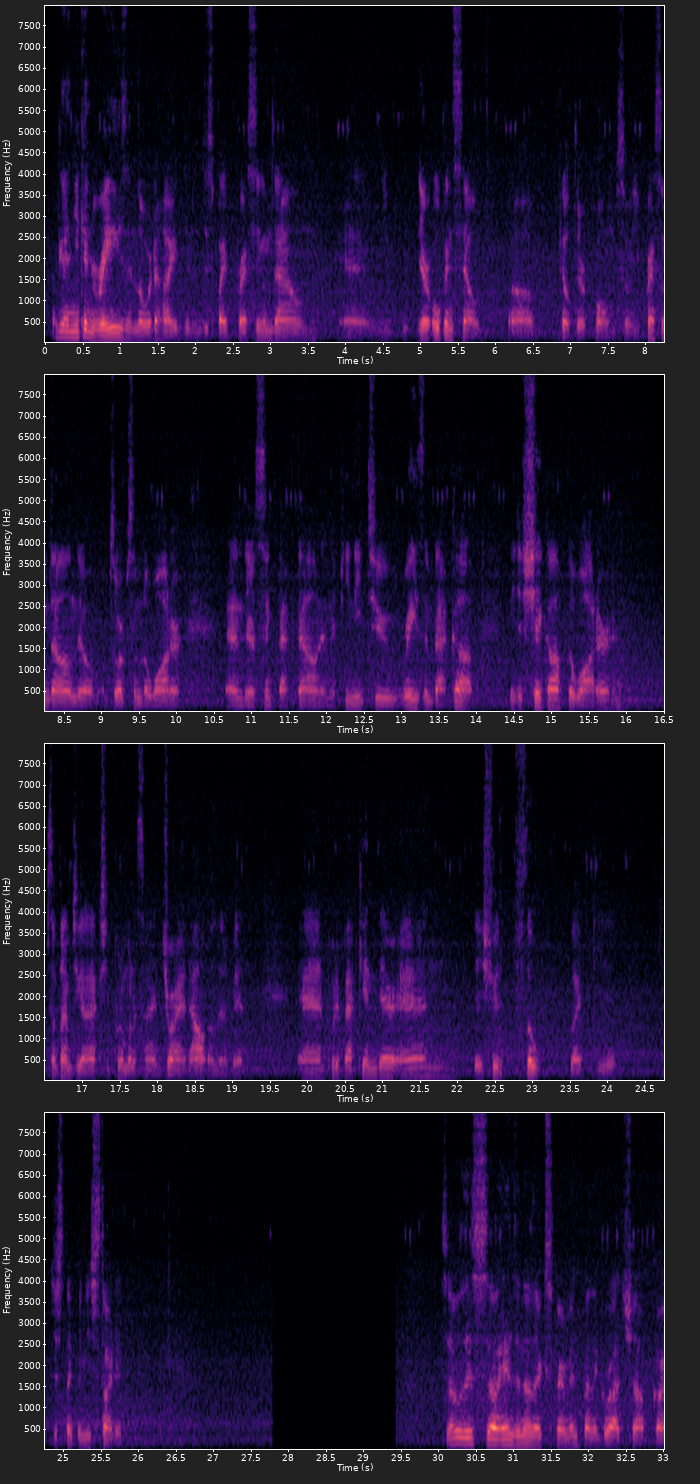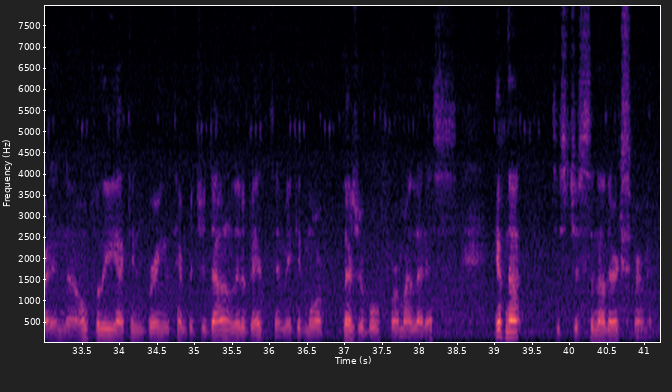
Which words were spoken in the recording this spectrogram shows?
Again, you can raise and lower the height you know, just by pressing them down. And you, they're open cell uh, filter foam, so you press them down, they'll absorb some of the water and they'll sink back down. And if you need to raise them back up, you just shake off the water. Sometimes you gotta actually put them on the side and dry it out a little bit and put it back in there and they should float like you, just like when you started so this uh, ends another experiment by the garage shop garden. Uh, hopefully I can bring the temperature down a little bit and make it more pleasurable for my lettuce. If not it's just another experiment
